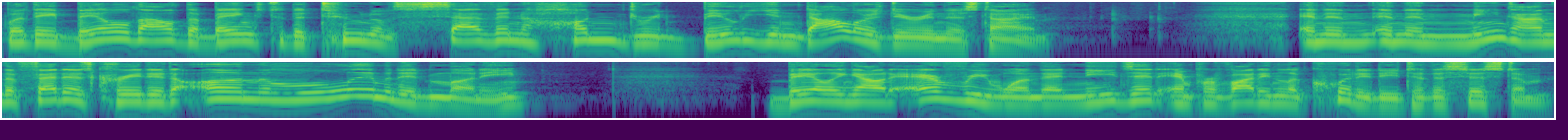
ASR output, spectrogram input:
But they bailed out the banks to the tune of $700 billion during this time. And in, in the meantime, the Fed has created unlimited money bailing out everyone that needs it and providing liquidity to the system.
